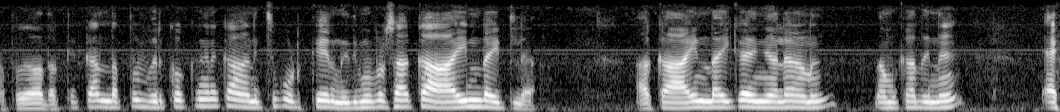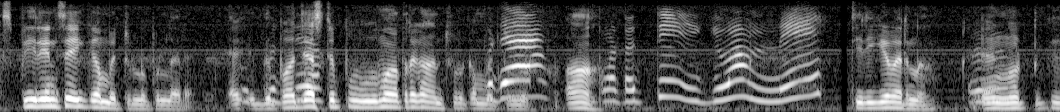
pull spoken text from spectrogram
അപ്പോൾ അതൊക്കെ കണ്ടപ്പോൾ ഇവർക്കൊക്കെ ഇങ്ങനെ കാണിച്ചു കൊടുക്കുകയായിരുന്നു ഇതിന് പക്ഷെ ആ കായ ഉണ്ടായിട്ടില്ല ആ കായ ഉണ്ടായി കഴിഞ്ഞാലാണ് നമുക്കതിനെ എക്സ്പീരിയൻസ് ചെയ്യിക്കാൻ പറ്റുള്ളൂ പിള്ളേരെ. ഇതിപ്പോൾ ഇതിപ്പോ ജസ്റ്റ് പൂവ് മാത്രമേ കാണിച്ചു കൊടുക്കാൻ പറ്റുള്ളൂ. ആ. തിരികെ വരണം. എങ്ങോട്ടേക്ക്?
